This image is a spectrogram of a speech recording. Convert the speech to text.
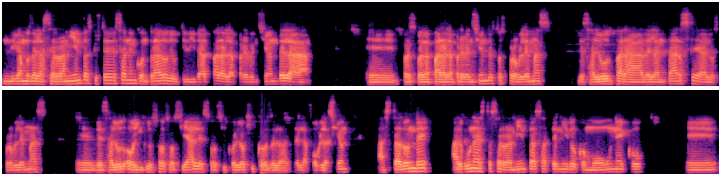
digamos, de las herramientas que ustedes han encontrado de utilidad para la prevención de la, eh, pues para la prevención de estos problemas de salud, para adelantarse a los problemas eh, de salud o incluso sociales o psicológicos de la, de la población, hasta dónde alguna de estas herramientas ha tenido como un eco eh,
